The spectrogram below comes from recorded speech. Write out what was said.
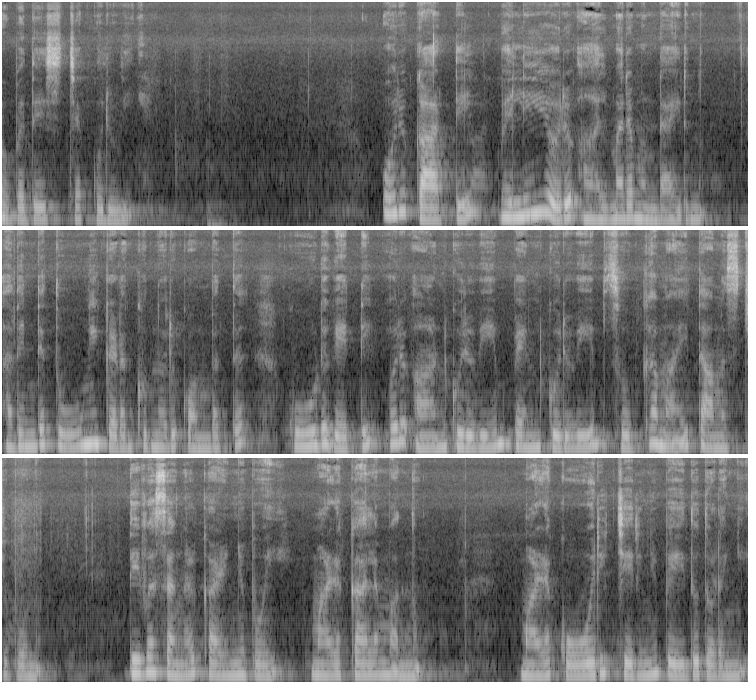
ഉപദേശിച്ച കുരുവി. ഒരു കാട്ടിൽ വലിയൊരു ആൽമരമുണ്ടായിരുന്നു. അതിന്റെ തൂങ്ങിക്കിടക്കുന്നൊരു കൊമ്പത്ത് കൂടുകെട്ടി ഒരു ആൺകുരുവിയും പെൺകുരുവിയും സുഖമായി താമസിച്ചു പോന്നു. ദിവസങ്ങൾ കഴിഞ്ഞുപോയി മഴക്കാലം വന്നു. മഴ കോരി ചെരിഞ്ഞു പെയ്തു തുടങ്ങി.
